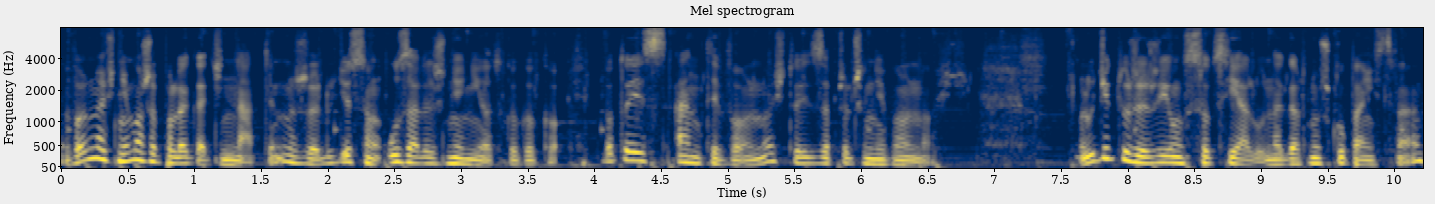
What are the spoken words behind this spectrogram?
Wolność nie może polegać na tym, że ludzie są uzależnieni od kogokolwiek, bo to jest antywolność, to jest zaprzeczenie wolności. Ludzie, którzy żyją z socjalu na garnuszku państwa,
